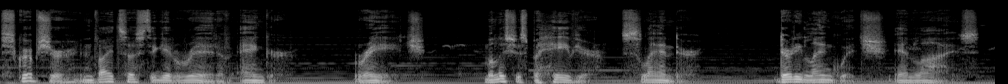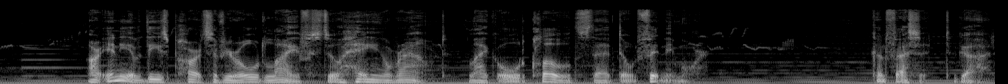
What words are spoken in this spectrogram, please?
Scripture invites us to get rid of anger, rage, malicious behavior, slander, dirty language, and lies. Are any of these parts of your old life still hanging around like old clothes that don't fit anymore? Confess it to God.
